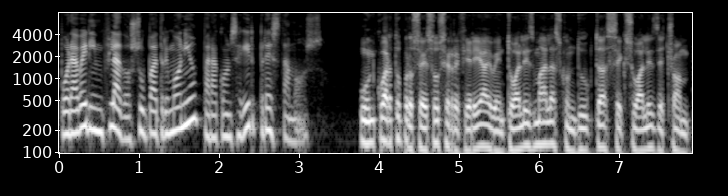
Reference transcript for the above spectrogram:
por haber inflado su patrimonio para conseguir préstamos. Un cuarto proceso se refiere a eventuales malas conductas sexuales de Trump.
